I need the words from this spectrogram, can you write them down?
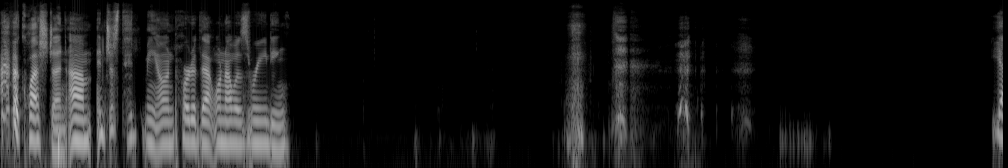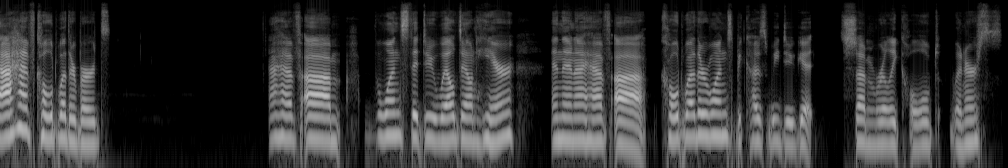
I have a question. Um, it just hit me on part of that when I was reading. yeah, I have cold weather birds. I have um the ones that do well down here, and then I have uh cold weather ones because we do get some really cold winters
